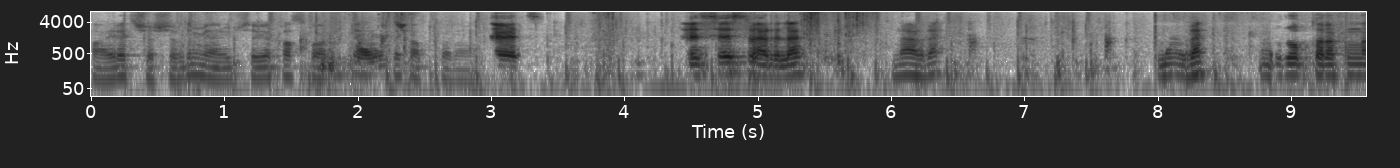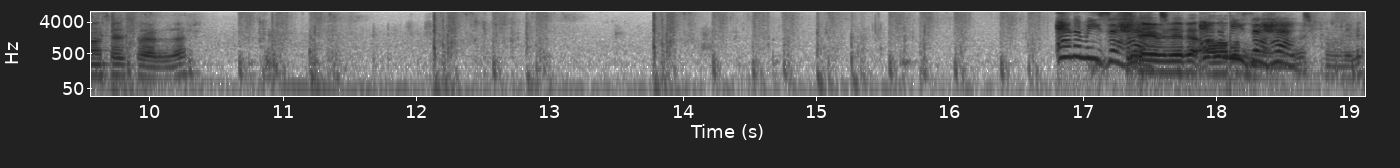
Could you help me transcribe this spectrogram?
Hayret şaşırdım yani 3 seviye kask vardı tek tek attık adama. Evet. Evet ses verdiler. Nerede? Nerede? Drop tarafından ses verdiler. Enemies Bu ahead! evleri alalım Enemies bence ahead! şimdilik.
